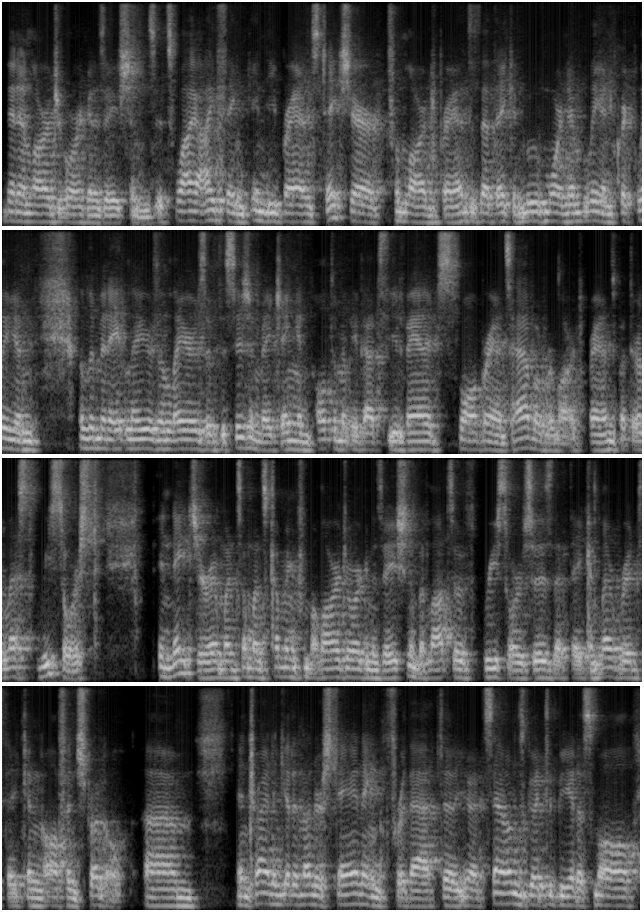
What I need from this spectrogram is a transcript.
than in larger organizations. It's why I think indie brands take share from large brands is that they can move more nimbly and quickly and eliminate layers and layers of decision making. And ultimately, that's the advantage small brands have over large brands, but they're less resourced in nature. And when someone's coming from a large organization with lots of resources that they can leverage, they can often struggle. Um, and trying to get an understanding for that, uh, you know, it sounds good to be in a small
